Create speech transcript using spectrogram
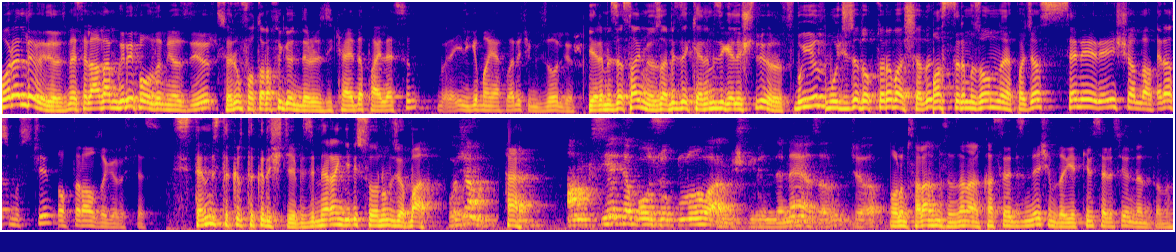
Moral de veriyoruz. Mesela adam grip oldum yazıyor. Senin fotoğrafı gönderiyoruz. Hikayede paylaşsın. Böyle ilgi manyakları için güzel oluyor. Yerimizde saymıyoruz ha. Biz de kendimizi geliştiriyoruz. Bu yıl mucize doktora başladık. Master'ımızı onunla yapacağız. Seneye de inşallah Erasmus için Doktor Havuz'la görüşeceğiz. Sistemimiz tıkır tıkır işliyor. Bizim herhangi bir sorunumuz yok. Bak. Hocam, Heh. Anksiyete bozukluğu varmış birinde. Ne yazalım? Cevap. Oğlum salak mısınız lan? Kasere bizim ne işimiz var? Yetkili servise yönlendir onu.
